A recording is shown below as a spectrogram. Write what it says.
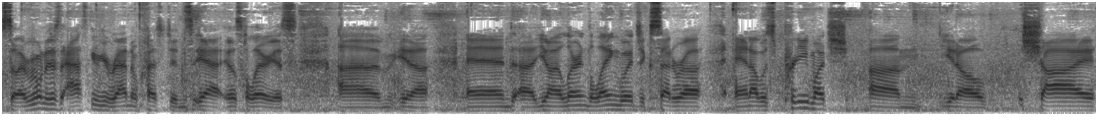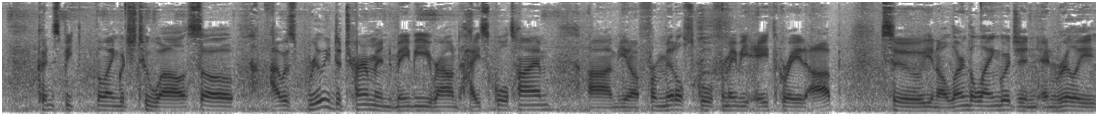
So everyone was just asking me random questions. Yeah, it was hilarious. Um, you know, and, uh, you know, I learned the language, etc. And I was pretty much um, you know, shy, couldn't speak the language too well. So I was really determined, maybe around high school time, um, you know, from middle school, from maybe eighth grade up, to you know, learn the language and, and really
